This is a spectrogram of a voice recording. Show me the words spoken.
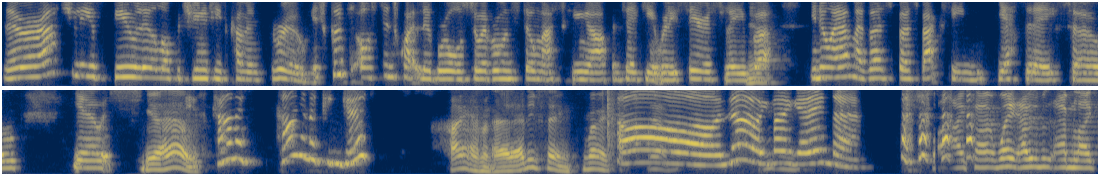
there are actually a few little opportunities coming through. It's good. Austin's quite liberal, so everyone's still masking up and taking it really seriously. Yeah. But you know, I had my first first vaccine yesterday, so you know, it's you have. it's kind of kind of looking good. I haven't had anything. Right. Oh no, you gotta get in there. Well, I can't wait. I, I'm like,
